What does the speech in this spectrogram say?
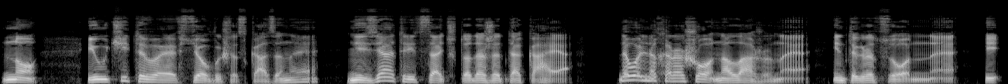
Но, и учитывая все вышесказанное, нельзя отрицать, что даже такая, довольно хорошо налаженная, интеграционная и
